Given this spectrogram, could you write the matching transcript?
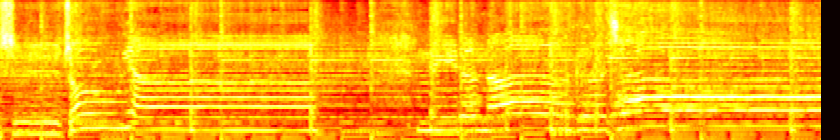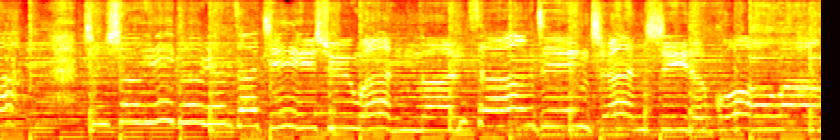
市中央，你的那个家，只剩一个人在继续温暖曾经珍惜的过往，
